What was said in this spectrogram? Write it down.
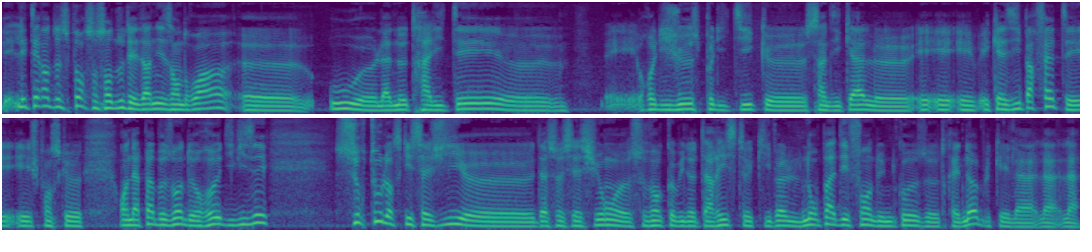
Les, terrains de sport sont sans doute les derniers endroits euh, où la neutralité religieuse, politique, euh, syndicale euh, est, quasi parfaite. Et, et je pense qu'on n'a pas besoin de rediviser surtout lorsqu'il s'agit euh, d'associations euh, souvent communautaristes qui veulent non pas défendre une cause très noble, qui est la,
